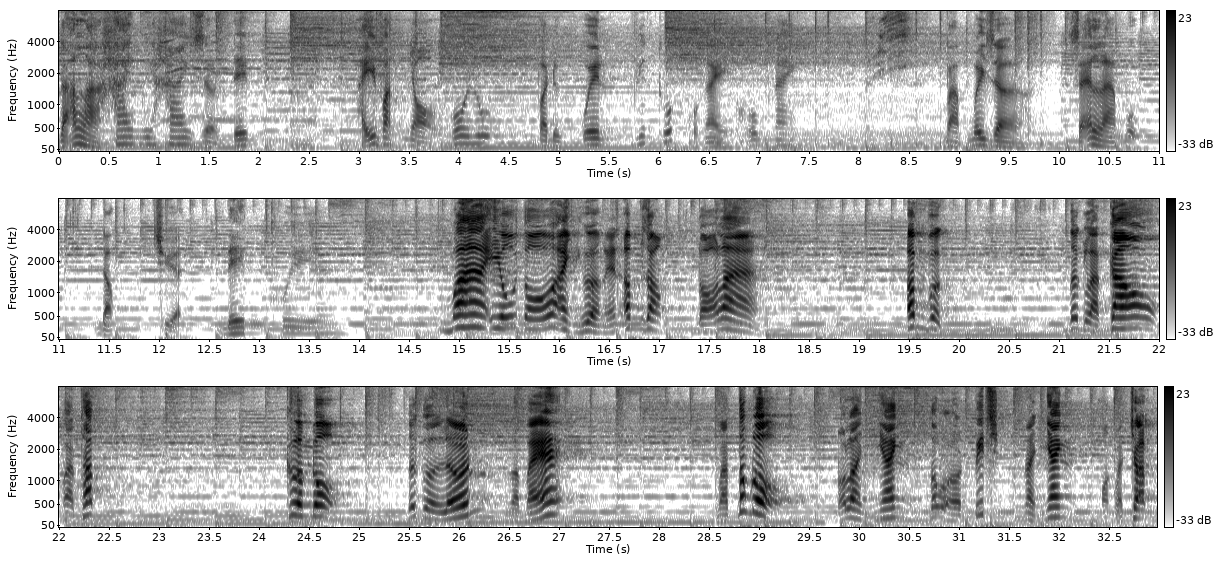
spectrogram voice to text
đã là 22 giờ đêm. Hãy vặn nhỏ volume và đừng quên viên thuốc của ngày hôm nay. Và bây giờ sẽ là mục đọc truyện đêm khuya. Ba yếu tố ảnh hưởng đến âm giọng đó là âm vực, tức là cao và thấp. Cường độ, tức là lớn và bé. Và tốc độ, đó là nhanh, tốc độ pitch, là nhanh hoặc là chậm.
